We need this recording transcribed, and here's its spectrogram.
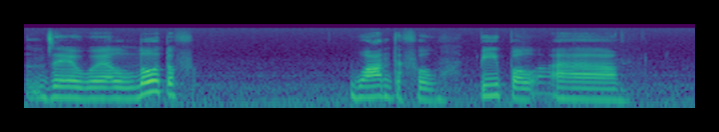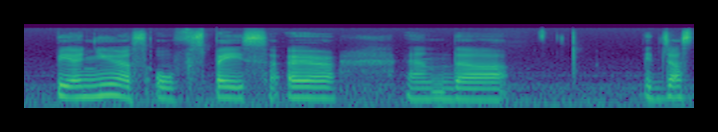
there were a lot of wonderful people uh, pioneers of space, air, and uh, it's just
